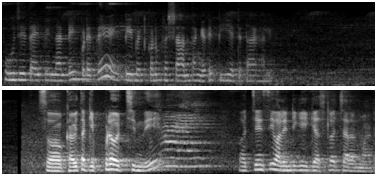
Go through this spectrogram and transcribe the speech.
పూజ అయితే అయిపోయిందంటే ఇప్పుడైతే టీ పెట్టుకొని ప్రశాంతంగా అయితే టీ అయితే తాగాలి. సో కవితకి ఇప్పుడే వచ్చింది. వచ్చేసి వాళ్ళ ఇంటికి గెస్ట్లు వచ్చారనమాట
